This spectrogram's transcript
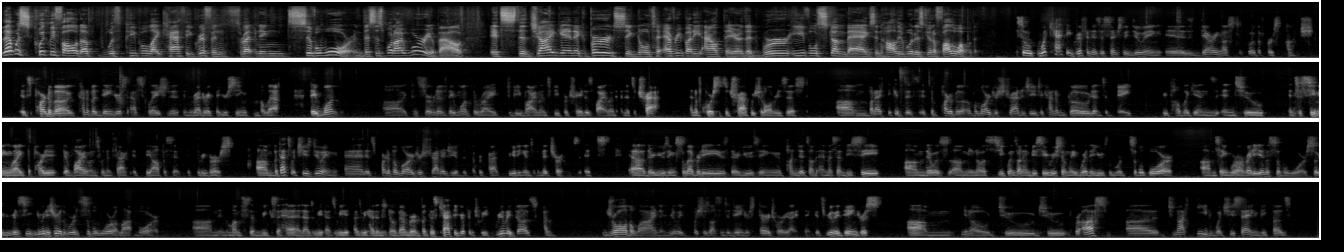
that was quickly followed up with people like Kathy Griffin threatening civil war. And this is what I worry about. It's the gigantic bird signal to everybody out there that we're evil scumbags and Hollywood is going to follow up with it. So what Kathy Griffin is essentially doing is daring us to throw the first punch. It's part of a kind of a dangerous escalation in rhetoric that you're seeing from the left. They want uh, conservatives, they want the right to be violent, to be portrayed as violent, and it's a trap. And of course, it's a trap we should all resist. Um, but I think it's, it's, it's a part of a, of a larger strategy to kind of goad and to bait Republicans into into seeming like the party of violence when in fact it's the opposite, it's the reverse. Um, but that's what she's doing, and it's part of a larger strategy of the Democrats leading into the midterms. It's uh, they're using celebrities, they're using pundits on MSNBC. Um, there was, um, you know, a sequence on NBC recently where they used the word civil war, um, saying we're already in a civil war. So you're going to see, you're going to hear the word civil war a lot more um, in the months and weeks ahead as we as we as we head into November. But this Kathy Griffin tweet really does kind of draw the line and really pushes us into dangerous territory. I think it's really dangerous um, you know, to to for us uh, to not heed what she's saying because,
